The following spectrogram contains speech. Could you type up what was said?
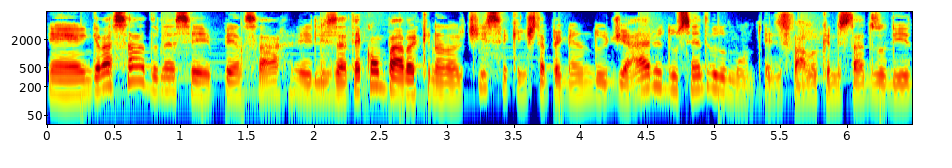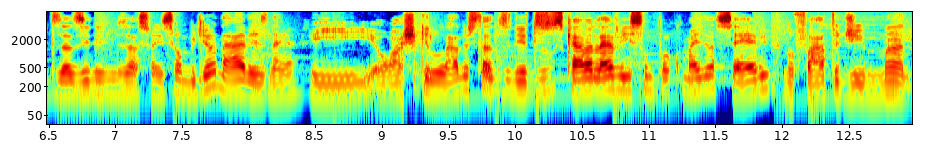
É engraçado, né, você pensar. Eles até comparam aqui na notícia que a gente tá pegando do Diário do Centro do Mundo. Eles falam que nos Estados Unidos as indenizações são milionárias, né? E eu acho que lá nos Estados Unidos os caras levam isso um pouco mais a sério, no fato de, mano,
